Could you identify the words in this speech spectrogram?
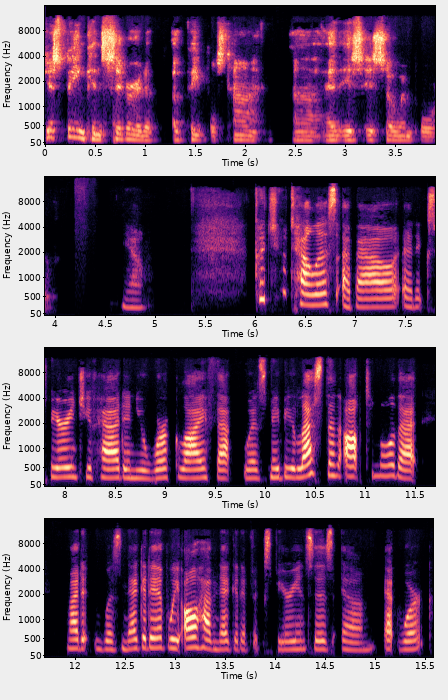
just being considerate of, of people's time uh, is, is so important. Yeah. Could you tell us about an experience you've had in your work life that was maybe less than optimal, that might was negative? We all have negative experiences um, at work.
